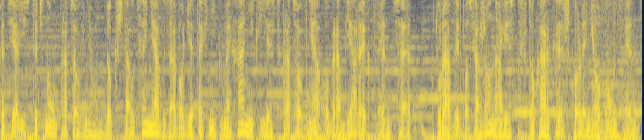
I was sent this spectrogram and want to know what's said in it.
Specjalistyczną pracownią do kształcenia w zawodzie technik mechanik jest pracownia obrabiarek CNC, która wyposażona jest w tokarkę szkoleniową CNC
